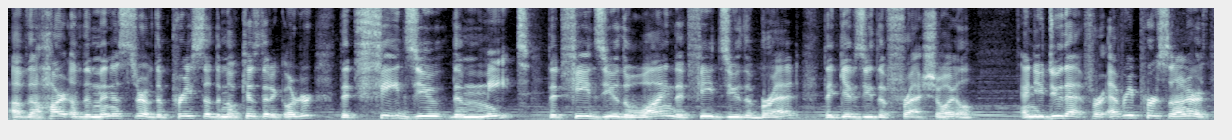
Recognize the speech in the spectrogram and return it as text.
of the heart of the minister, of the priest of the Melchizedek order that feeds you the meat, that feeds you the wine, that feeds you the bread, that gives you the fresh oil. And you do that for every person on earth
